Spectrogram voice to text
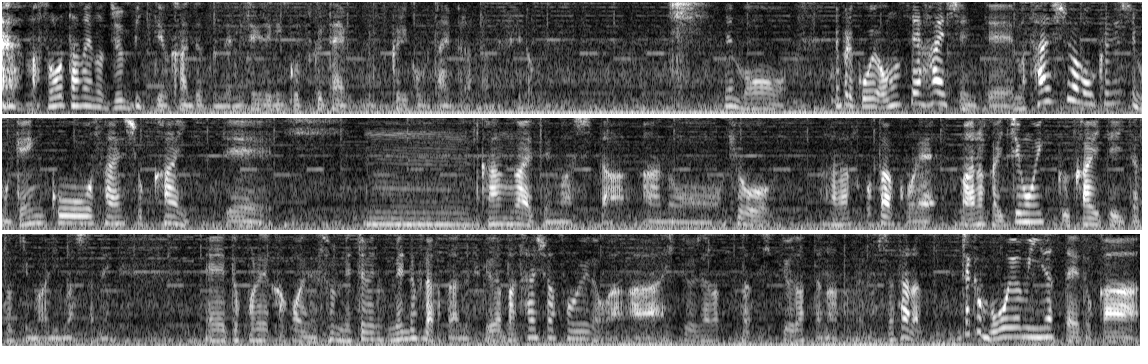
うん。ま、そのための準備っていう感じだったんでめちゃくちゃ原稿作りタイプ作り込むタイプだったんですけど。でもやっぱりこういう音声配信って、まあ、最初は僕自身も原稿を最初書いてうん考えてました。あの今日話すことはこれ。まあなんか一言一句書いていた時もありましたね。えー、とこれで書こうね。それめっちゃめんどくさかったんですけどやっぱ最初はそういうのが必要じゃなった必要だったなと思いました。ただ若干棒読みになったりとか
